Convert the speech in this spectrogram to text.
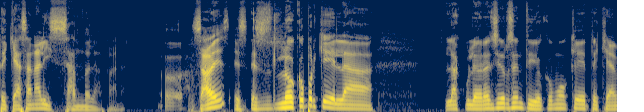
te quedas analizándola, pana. no. Ugh. ¿Sabes? Es, es loco porque la, la culebra en cierto sentido como que te queda...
